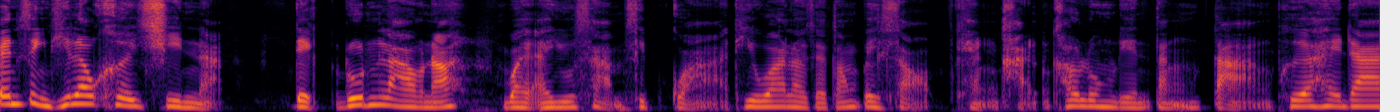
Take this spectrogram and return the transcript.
เป็นสิ่งที่เราเคยชินอะเด็กรุ่นเราเนาะวัยอายุสามสิบกว่า ที่ว่าเราจะต้องไปสอบแข่งขันเข้าโรงเรียนต่าง ๆ เพื่อให้ได้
